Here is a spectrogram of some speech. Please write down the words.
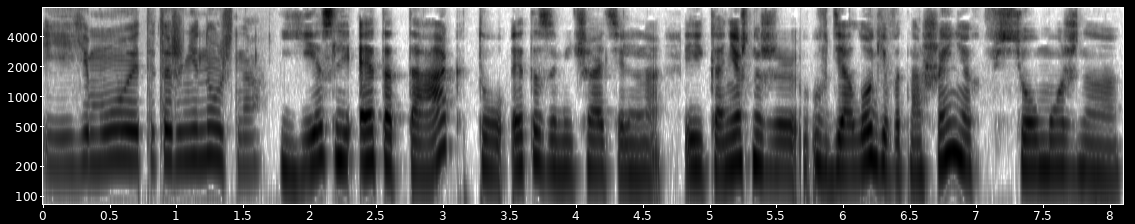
и ему это тоже не нужно. Если это так, то это замечательно. И, конечно же, в диалоге, в отношениях все можно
